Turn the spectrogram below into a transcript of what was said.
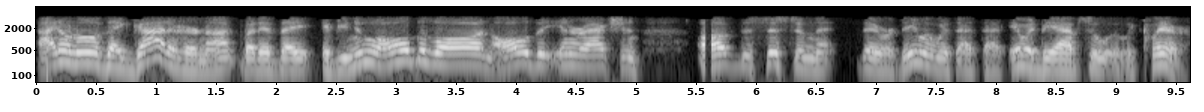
I don't know if they got it or not, but if they if you knew all the law and all the interaction of the system that they were dealing with at that, it would be absolutely clear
